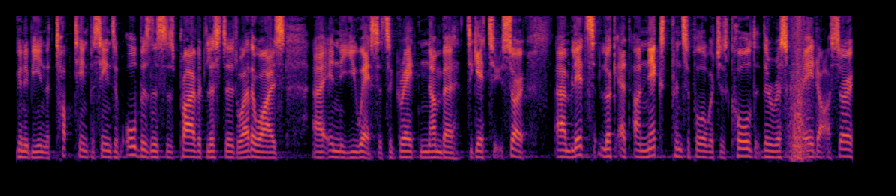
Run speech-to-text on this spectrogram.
you're going to be in the top 10% of all businesses, private, listed, or otherwise, uh, in the US. It's a great number to get to. So um, let's look at our next principle, which is called the risk radar. So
